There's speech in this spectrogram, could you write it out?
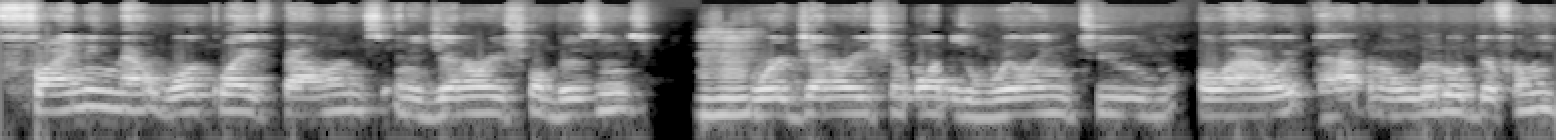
finding that work life balance in a generational business mm-hmm. where generation one is willing to allow it to happen a little differently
